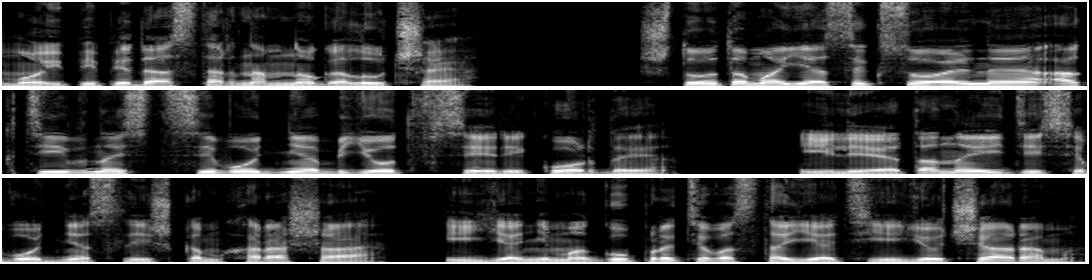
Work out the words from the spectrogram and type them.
«Мой пипедастер намного лучше». Что-то моя сексуальная активность сегодня бьет все рекорды. Или это Нейди сегодня слишком хороша, и я не могу противостоять ее чарам?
